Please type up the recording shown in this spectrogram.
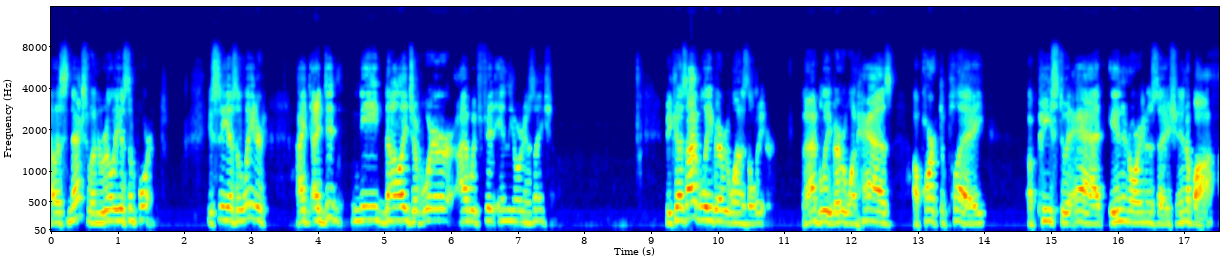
Now, this next one really is important. You see, as a leader, I, I didn't need knowledge of where I would fit in the organization. Because I believe everyone is a leader. And I believe everyone has a part to play, a piece to add in an organization, in a BOF.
